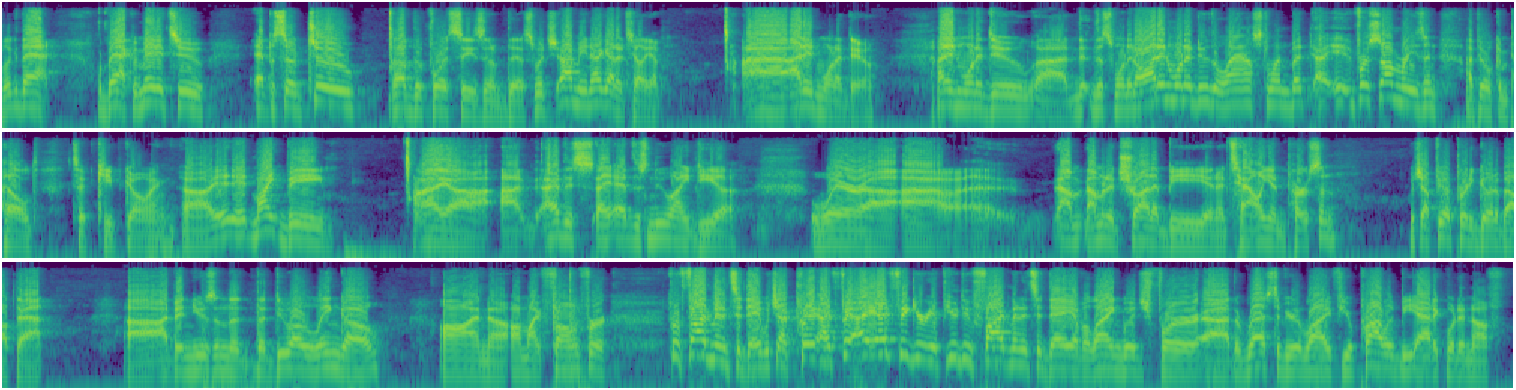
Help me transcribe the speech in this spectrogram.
Look at that. We're back. We made it to episode two of the fourth season of this, which, I mean, I got to tell you, I, I didn't want to do. I didn't want to do uh, th- this one at all. I didn't want to do the last one, but uh, it, for some reason, I feel compelled to keep going. Uh, it, it might be. I, uh, I I have this I have this new idea where uh, uh, I'm I'm gonna try to be an Italian person, which I feel pretty good about that. Uh, I've been using the the Duolingo on uh, on my phone for for five minutes a day, which I pray I, fi- I, figure if you do five minutes a day of a language for uh, the rest of your life, you'll probably be adequate enough,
